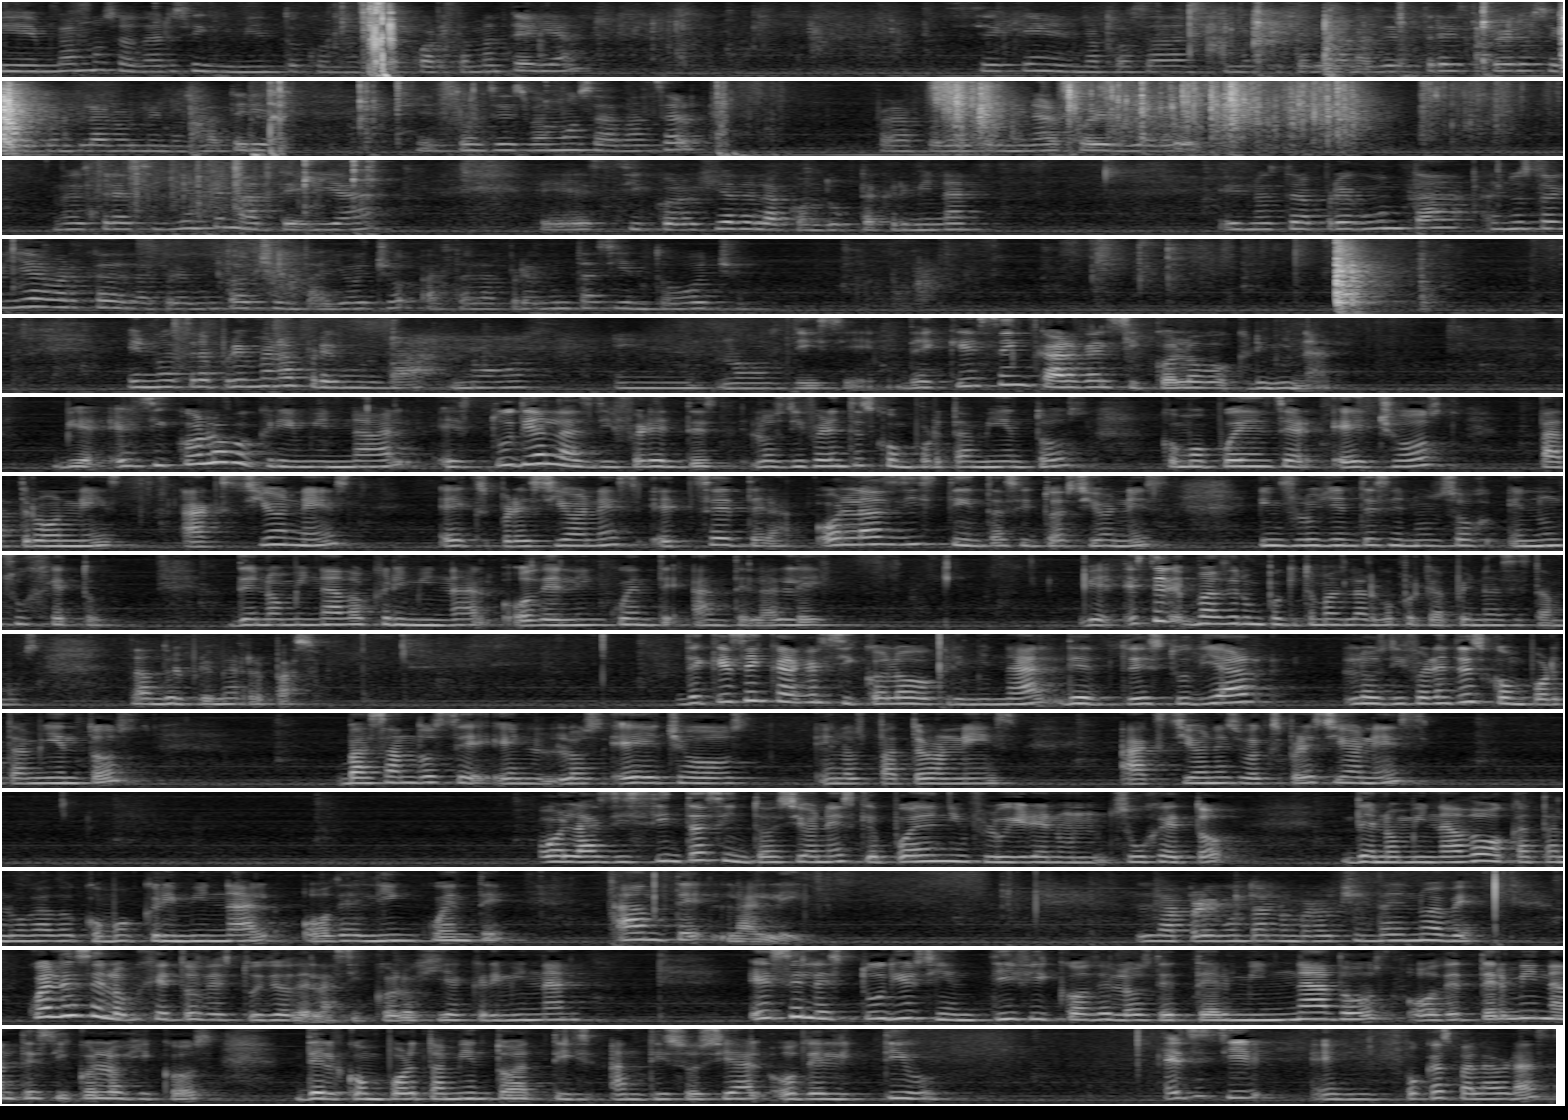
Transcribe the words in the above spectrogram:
Bien, vamos a dar seguimiento con nuestra cuarta materia. Sé que en la pasada dijimos que solo van a tres, pero se contemplaron menos materias. Entonces vamos a avanzar para poder terminar por el día de hoy. Nuestra siguiente materia es psicología de la conducta criminal. En nuestra pregunta, nuestra guía abarca de la pregunta 88 hasta la pregunta 108. En nuestra primera pregunta nos, nos dice, ¿de qué se encarga el psicólogo criminal? Bien, el psicólogo criminal estudia las diferentes, los diferentes comportamientos, como pueden ser hechos, patrones, acciones, expresiones, etc., o las distintas situaciones influyentes en un, en un sujeto denominado criminal o delincuente ante la ley. Bien, este va a ser un poquito más largo porque apenas estamos dando el primer repaso. ¿De qué se encarga el psicólogo criminal? De, estudiar los diferentes comportamientos basándose en los hechos, en los patrones, acciones o expresiones o las distintas situaciones que pueden influir en un sujeto denominado o catalogado como criminal o delincuente ante la ley. La pregunta número 89. ¿Cuál es el objeto de estudio de la psicología criminal? Es el estudio científico de los determinados o determinantes psicológicos del comportamiento antisocial o delictivo. Es decir, en pocas palabras,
